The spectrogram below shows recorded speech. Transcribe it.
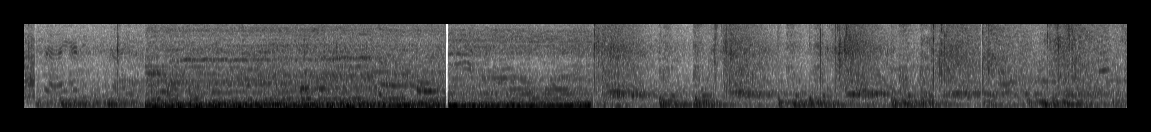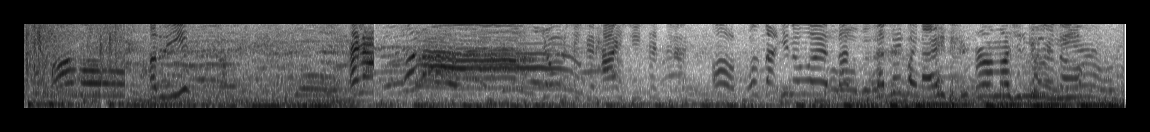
Ali? You know what? That, that made my night. Bro, imagine we were here.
